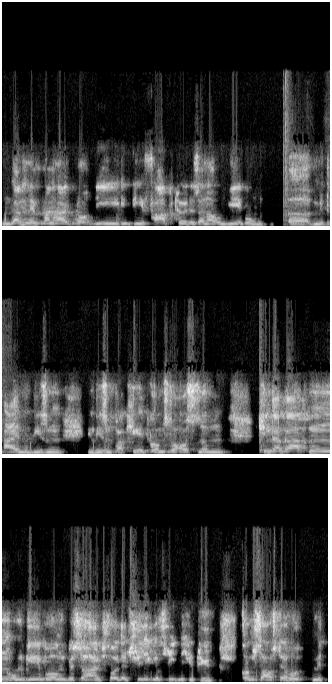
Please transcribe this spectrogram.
Und dann nimmt man halt noch die, die Farbtöne seiner Umgebung äh, mit ein in diesem, in diesem Paket. Kommst du aus einem Kindergarten-Umgebung, bist du halt voll der chillige, friedliche Typ. Kommst du aus der Hut mit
